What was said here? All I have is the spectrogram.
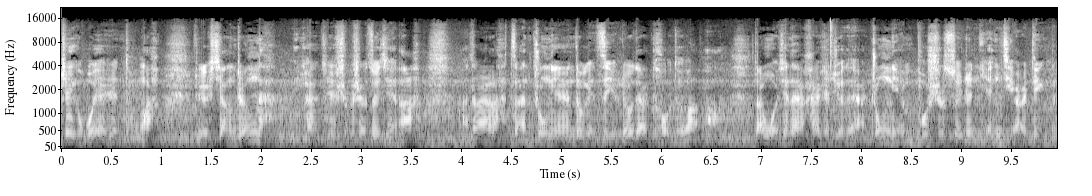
这个我也认同啊。这个象征呢，你看这是不是最近啊？啊，当然了，咱中年人都给自己留点口德啊。当然，我现在还是觉得呀，中年不是随着年纪而定的，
